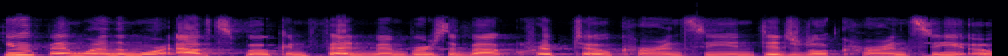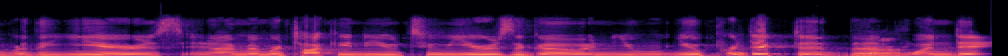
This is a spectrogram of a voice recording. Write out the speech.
you've been one of the more outspoken Fed members about cryptocurrency and digital currency over the years. And I remember talking to you two years ago, and you you predicted that yeah. one day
